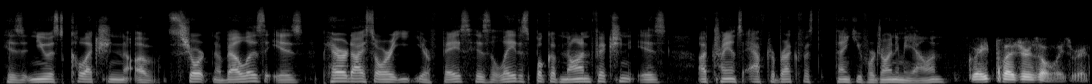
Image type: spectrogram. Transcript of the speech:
His newest collection of short novellas is Paradise or Eat Your Face. His latest book of nonfiction is A Trance After Breakfast. Thank you for joining me, Alan. Great pleasure as always, Rick.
